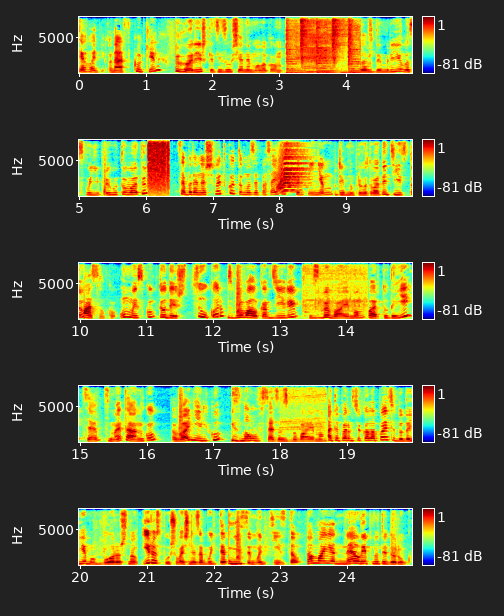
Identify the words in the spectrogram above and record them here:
Сьогодні у нас кукінг. Горішки зі згущеним молоком. Завжди мріяла свої приготувати. Це буде не швидко, тому запасайтесь терпінням. Потрібно приготувати тісто, маселко у миску, туди ж цукор, збивалка в ділі, взбиваємо. Тепер туди яйце, сметанку, ванільку і знову все це взбиваємо. А тепер в цю калапецю додаємо борошно і розпушувач. Не забудьте, місимо тісто. Воно має не липнути до рук.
